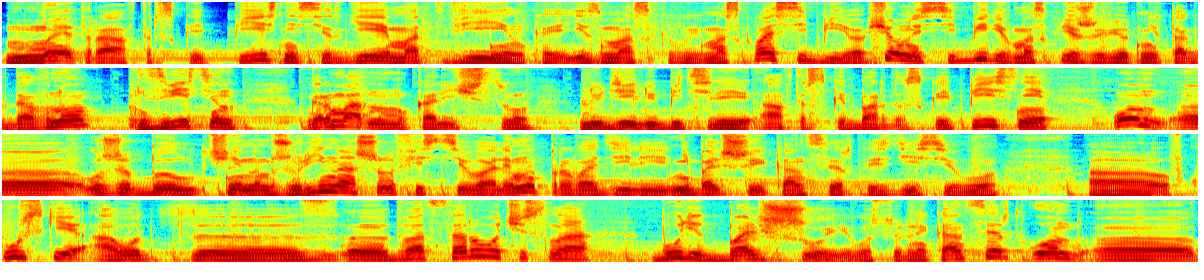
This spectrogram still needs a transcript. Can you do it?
мэтра авторской песни Сергея Матвеенко из Москвы. Москва-Сибирь. Вообще он из Сибири, в Москве живет не так давно. Известен громадному количеству людей-любителей авторской бардовской песни. Он э, уже был членом жюри нашего фестиваля. Мы проводили небольшие концерты здесь его в Курске. А вот э, з- э, 22 числа будет большой его сольный концерт. Он э,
